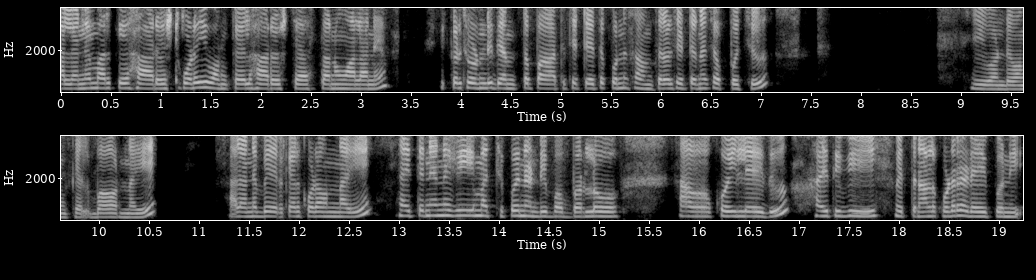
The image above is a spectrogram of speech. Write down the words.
అలానే మనకి హార్వెస్ట్ కూడా ఈ వంకాయలు హార్వెస్ట్ చేస్తాను అలానే. ఇక్కడ చూడండి ఇది ఎంత పాత చెట్టు అయితే కొన్ని సంవత్సరాల చెట్టు అనే చెప్పొచ్చు. ఇవ్వండి వంకాయలు బాగున్నాయి. అలానే బీరకాయలు కూడా ఉన్నాయి. అయితే నేను ఇవి మర్చిపోయినండి బొబ్బర్లో కొయ్యలేదు అయితే ఇవి విత్తనాలు కూడా రెడీ అయిపోయినాయి.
